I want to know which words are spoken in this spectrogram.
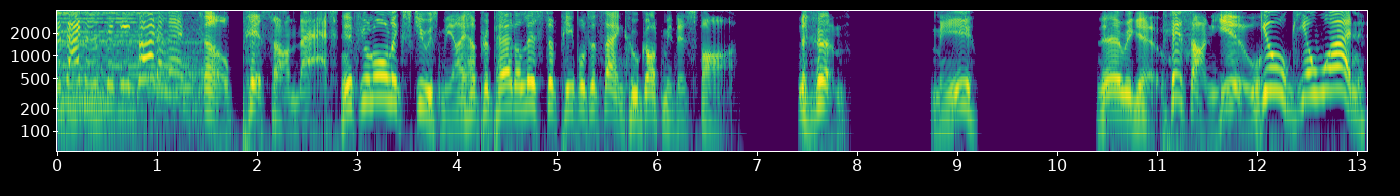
the Battle City tournament! Oh, piss on that. If you'll all excuse me, I have prepared a list of people to thank who got me this far. Ahem. me? There we go. Piss on you! Yug, you won!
